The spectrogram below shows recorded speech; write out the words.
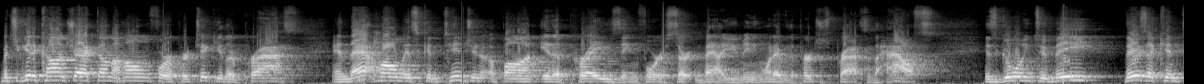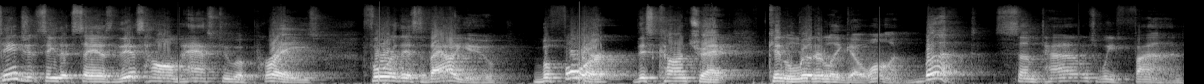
But you get a contract on the home for a particular price and that home is contingent upon it appraising for a certain value, meaning whatever the purchase price of the house is going to be there's a contingency that says this home has to appraise for this value before this contract can literally go on. But sometimes we find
